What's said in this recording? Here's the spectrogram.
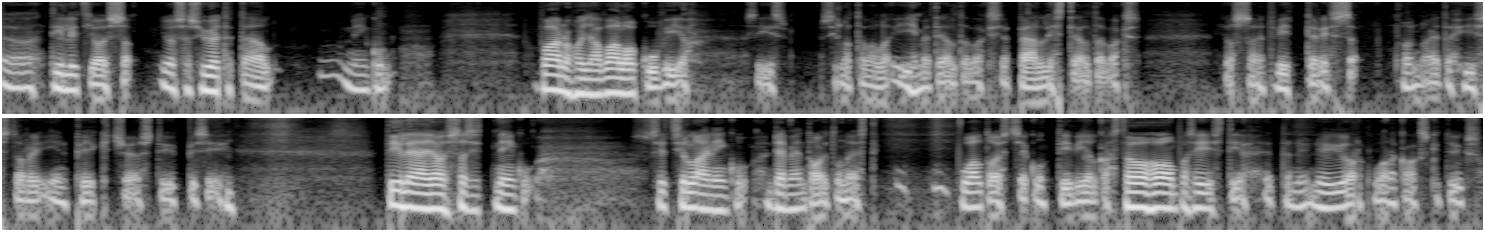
ää, tilit, joissa, joissa syötetään niin kuin vanhoja valokuvia, siis sillä tavalla ihmeteltäväksi ja pällisteltäväksi. Jossain Twitterissä on näitä History in Pictures-tyyppisiä hmm. tilejä, joissa sitten niin kuin sitten sillä niin kuin dementoituneesti puolitoista sekuntia vilkasta, oho, onpa siistiä, että New York vuonna 2021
